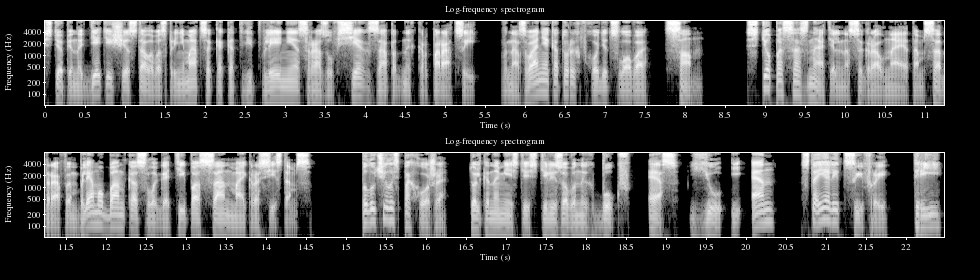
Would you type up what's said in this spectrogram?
Степина детище стало восприниматься как ответвление сразу всех западных корпораций, в название которых входит слово «сан». Степа сознательно сыграл на этом, содрав эмблему банка с логотипа Sun Microsystems. Получилось похоже, только на месте стилизованных букв S, U и N стояли цифры 3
